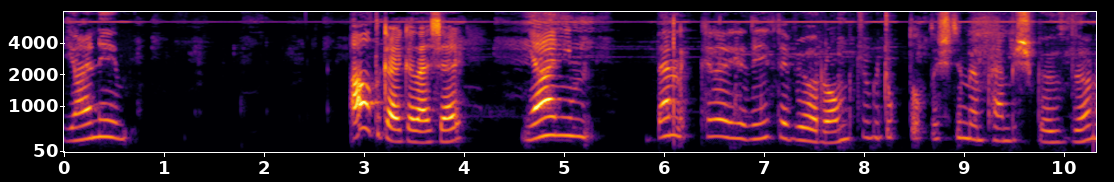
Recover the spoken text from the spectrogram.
Yani aldık arkadaşlar. Yani ben kara seviyorum. Çünkü çok tatlı işte mi pembiş gözlüm.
